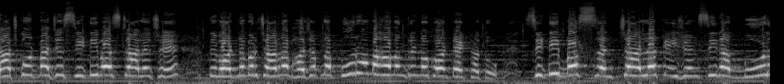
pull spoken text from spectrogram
રાજકોટમાં જે સિટી બસ ચાલે છે, તે વોર્ડ નંબર ચારમાં ભાજપના પૂર્વ મહામંત્રીનો કોન્ટેક્ટ હતો. સિટી બસ સંચાલક એજન્સીના મૂળ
